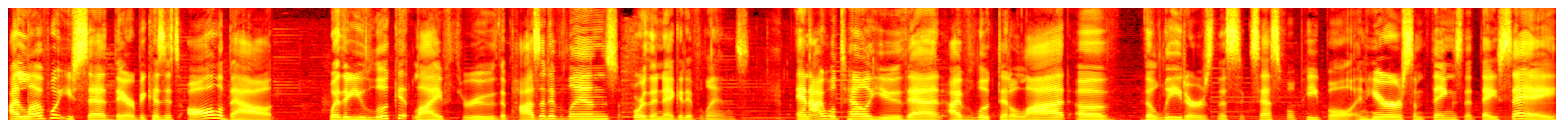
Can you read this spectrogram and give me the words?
I love what you said there because it's all about whether you look at life through the positive lens or the negative lens. And I will tell you that I've looked at a lot of the leaders, the successful people, and here are some things that they say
